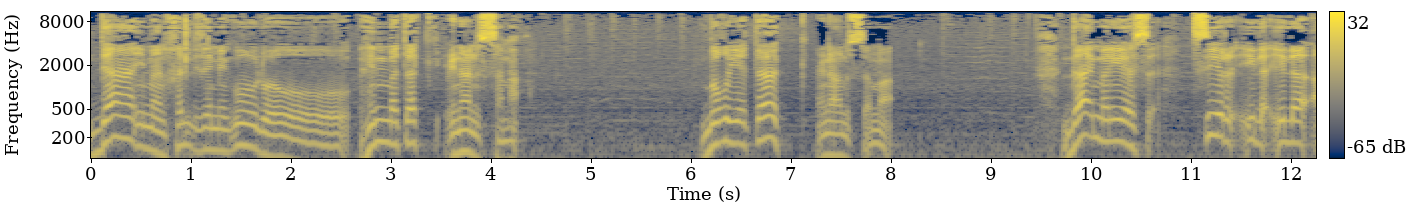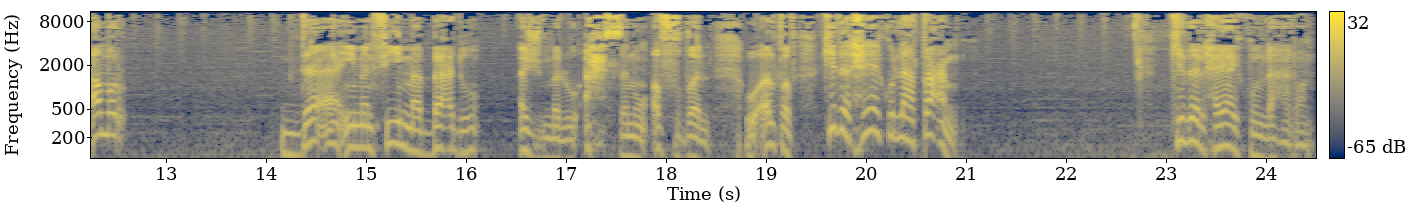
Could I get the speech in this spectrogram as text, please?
دائما خلي زي ما يقولوا همتك عنان السماء. بغيتك عنان السماء. دائما تصير إلى إلى أمر دائما فيما بعده أجمل وأحسن وأفضل وألطف. كذا الحياة يكون لها طعم. كذا الحياة يكون لها لون.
